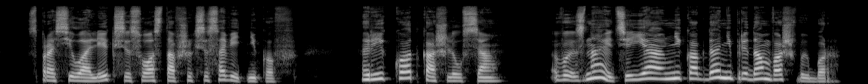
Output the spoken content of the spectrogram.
— спросил Алексис у оставшихся советников. Рикко откашлялся. «Вы знаете, я никогда не предам ваш выбор.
